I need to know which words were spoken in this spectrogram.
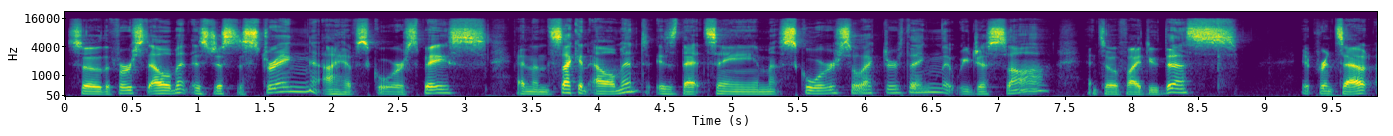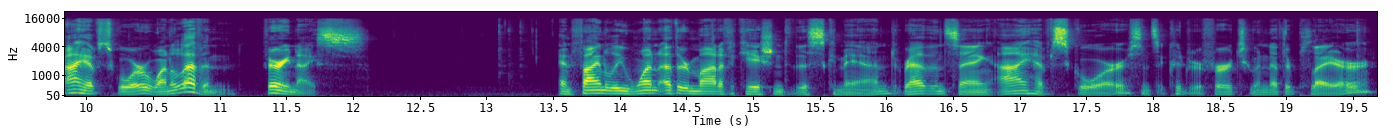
So the first element is just a string, I have score space, and then the second element is that same score selector thing that we just saw. And so if I do this, it prints out I have score 111. Very nice. And finally, one other modification to this command. Rather than saying I have score, since it could refer to another player,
